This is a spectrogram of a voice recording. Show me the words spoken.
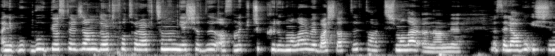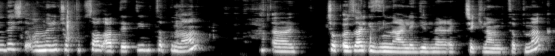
Hani bu, bu göstereceğim dört fotoğrafçının yaşadığı aslında küçük kırılmalar ve başlattığı tartışmalar önemli. Mesela bu işinde işte onların çok kutsal adettiği bir tapınağın e, çok özel izinlerle girilerek çekilen bir tapınak.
